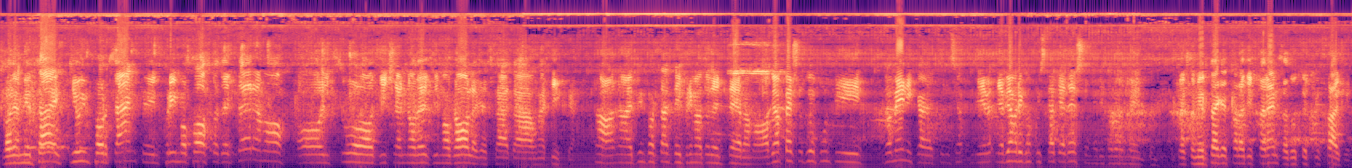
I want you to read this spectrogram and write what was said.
Gloria Mirtai più importante il primo posto del Teramo o il suo diciannovesimo gol che è stata una chicca? No, no, è più importante il primato del Teramo. Abbiamo perso due punti domenica, li abbiamo riconquistati adesso meritoriamente. Questo Mirtai che fa la differenza, tutto è più facile.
